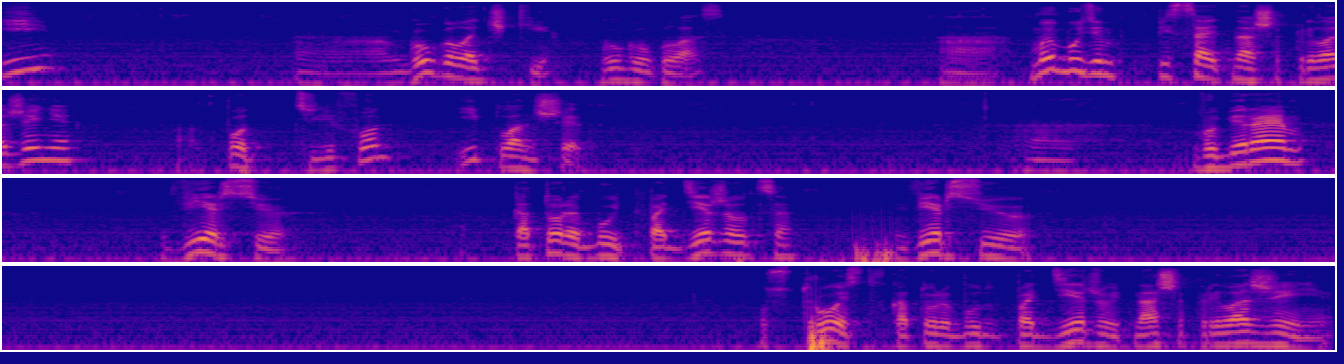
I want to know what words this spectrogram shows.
и а, Google очки, Google Glass. А, мы будем писать наше приложение под телефон и планшет выбираем версию, которая будет поддерживаться, версию устройств, которые будут поддерживать наше приложение.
